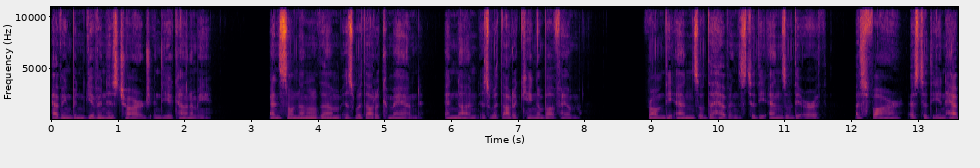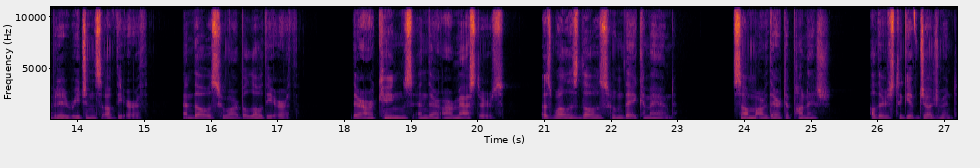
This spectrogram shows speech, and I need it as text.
having been given his charge in the economy. And so none of them is without a command, and none is without a king above him. From the ends of the heavens to the ends of the earth, as far as to the inhabited regions of the earth, and those who are below the earth. There are kings and there are masters, as well as those whom they command. Some are there to punish, others to give judgment,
